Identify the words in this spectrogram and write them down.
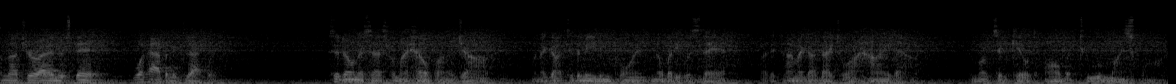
I'm not sure I understand. What happened exactly? Sidonis asked for my help on a job. When I got to the meeting point, nobody was there. By the time I got back to our hideout, the Mercs had killed all but two of my squad.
